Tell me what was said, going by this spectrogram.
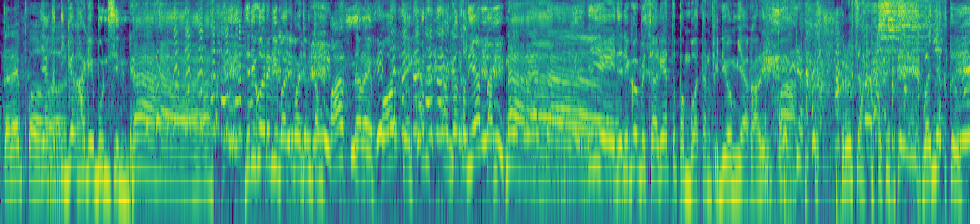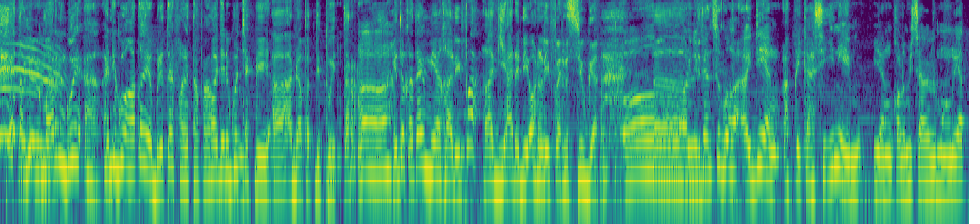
Teleport. Yang ketiga kage bunsin. Nah, jadi gue ada di macam-macam tempat, teleport, ya kan kagak kelihatan. Nah, iya, jadi gue bisa lihat tuh pembuatan video Mia Khalifa. Terus banyak tuh. Eh, tapi kemarin gue, ah, ini gue nggak tahu ya berita valid apa enggak. Jadi gue cek di, ah, dapat di Twitter. Ah. Itu katanya Mia Khalifa lagi ada di OnlyFans juga. Oh, Eh, OnlyFans tuh gue nggak ini yang aplikasi ini yang kalau misalnya lu mau ngeliat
